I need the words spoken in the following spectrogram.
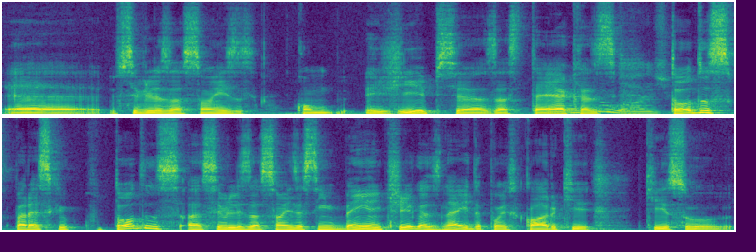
é, civilizações como egípcias, astecas, todos parece que todas as civilizações assim bem antigas, né? E depois, claro que que isso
